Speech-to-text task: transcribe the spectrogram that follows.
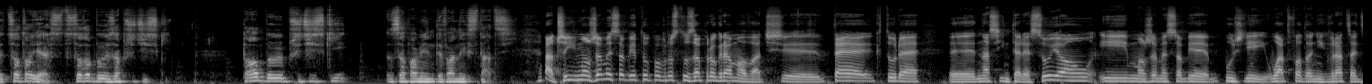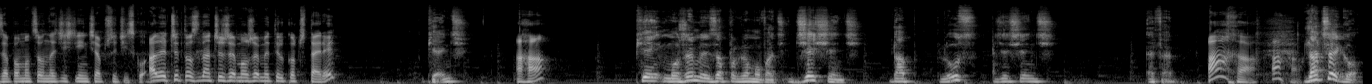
y, co to jest? Co to były za przyciski? To były przyciski zapamiętywanych stacji. A, czyli możemy sobie tu po prostu zaprogramować y, te, które y, nas interesują i możemy sobie później łatwo do nich wracać za pomocą naciśnięcia przycisku. Ale czy to znaczy, że możemy tylko cztery? 5. Aha. Pię- możemy zaprogramować 10 DAB+, 10 FM. Aha, aha. Dlaczego?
